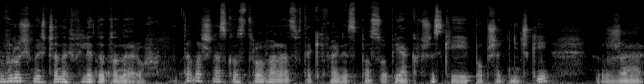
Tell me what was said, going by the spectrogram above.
Wróćmy jeszcze na chwilę do tonerów. Ta maszyna skonstruowana jest w taki fajny sposób, jak wszystkie jej poprzedniczki, że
